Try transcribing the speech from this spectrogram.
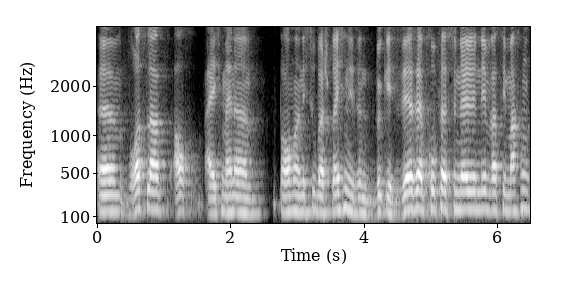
Ähm, Wroclaw auch, ich meine, brauchen wir nicht drüber sprechen, die sind wirklich sehr, sehr professionell in dem, was sie machen.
